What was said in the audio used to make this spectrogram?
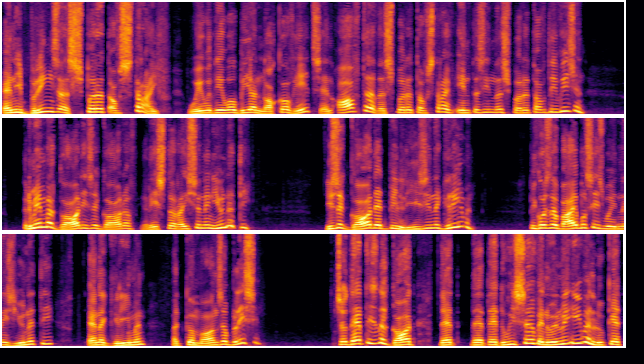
and he brings a spirit of strife where there will be a knock of heads. And after the spirit of strife enters in the spirit of division. Remember, God is a God of restoration and unity. He's a God that believes in agreement. Because the Bible says when there's unity and agreement, it commands a blessing. So that is the God that, that, that we serve. And when we even look at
